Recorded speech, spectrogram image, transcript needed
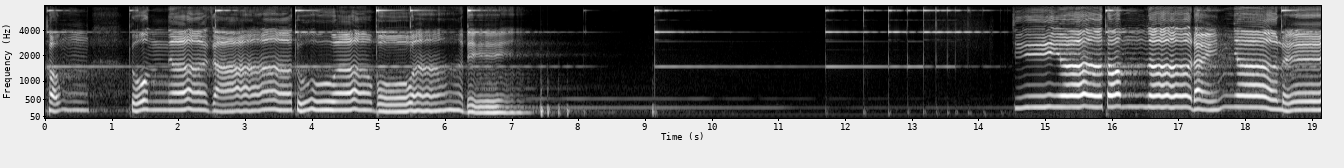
không. Tôn giả, tu bồ đề đảnh lễ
